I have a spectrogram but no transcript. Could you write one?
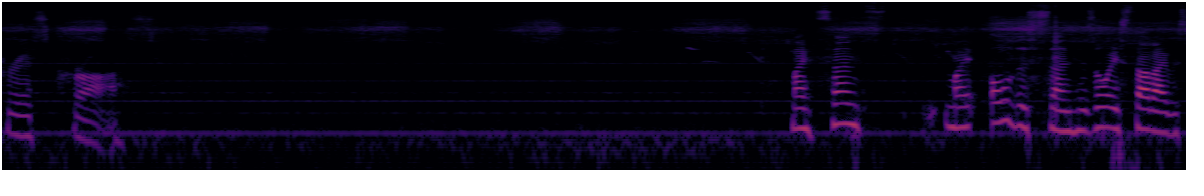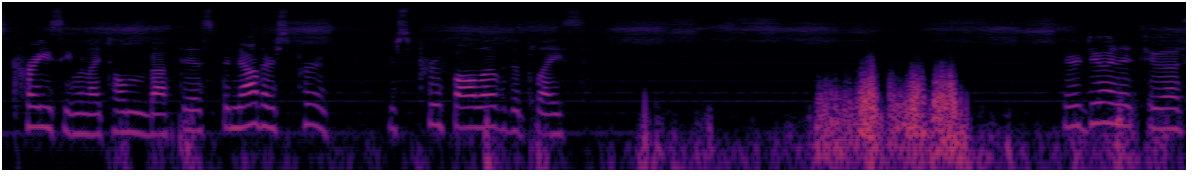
crisscross. My son's, my oldest son has always thought I was crazy when I told him about this, but now there's proof. There's proof all over the place. They're doing it to us.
